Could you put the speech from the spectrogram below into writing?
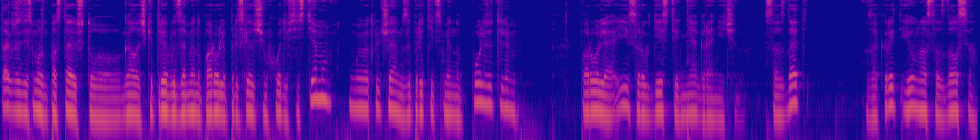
Также здесь можно поставить, что галочки требуют замену пароля при следующем входе в систему. Мы отключаем. Запретить смену пользователя пароля и срок действия не ограничен. Создать, закрыть и у нас создался,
